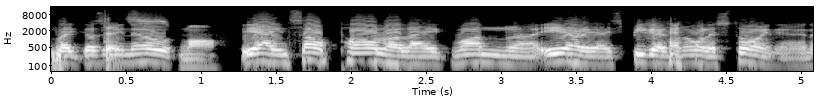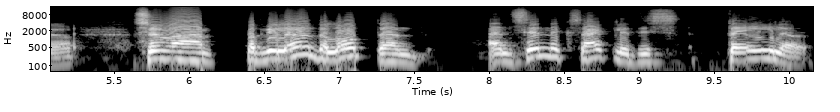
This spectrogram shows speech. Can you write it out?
like as we That's know small. yeah in sao paulo like one uh, area is bigger than all estonia you know so um but we learned a lot and and then exactly this failure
